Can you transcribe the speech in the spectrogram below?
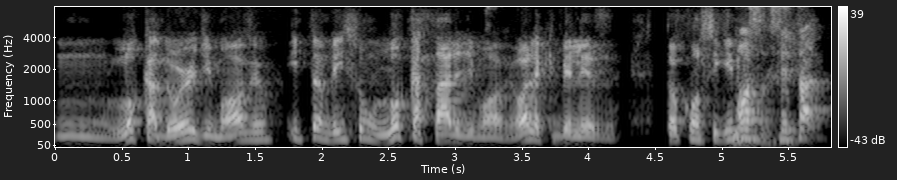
um locador de imóvel e também sou um locatário de imóvel. Olha que beleza. Tô conseguindo. Nossa, você tá.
